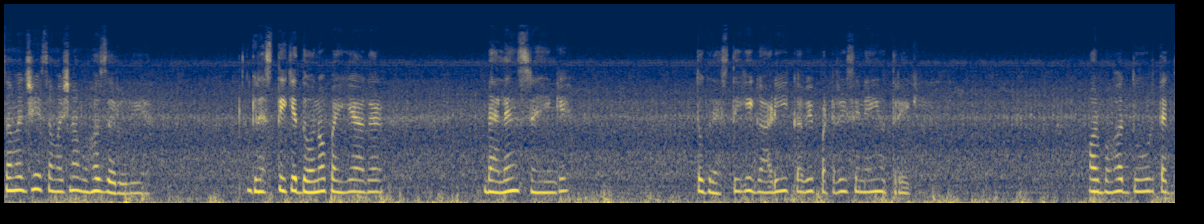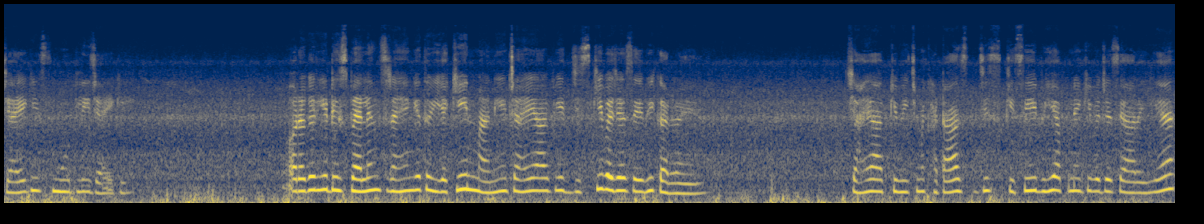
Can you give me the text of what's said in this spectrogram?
समझिए, समझना बहुत ज़रूरी है। गृहस्थी के दोनों पहिए अगर बैलेंस रहेंगे तो गृहस्थी की गाड़ी कभी पटरी से नहीं उतरेगी और बहुत दूर तक जाएगी स्मूथली जाएगी। और अगर ये डिसबैलेंस रहेंगे तो यकीन मानिए, चाहे आप ये जिसकी वजह से भी कर रहे हैं, चाहे आपके बीच में खटास जिस किसी भी अपने की वजह से आ रही है,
